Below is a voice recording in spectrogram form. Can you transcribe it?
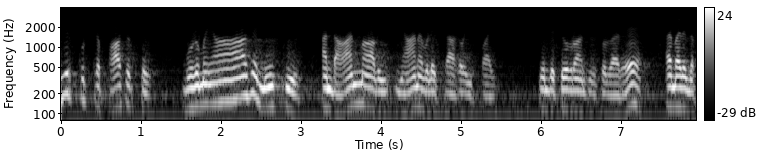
உயிர்க்குற்ற பாசத்தை முழுமையாக நீக்கி அந்த ஆன்மாவை ஞான விளைக்காக வைப்பாய் என்று சிவபுராணத்தில் சொல்றாரே. அது மாதிரி இந்த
